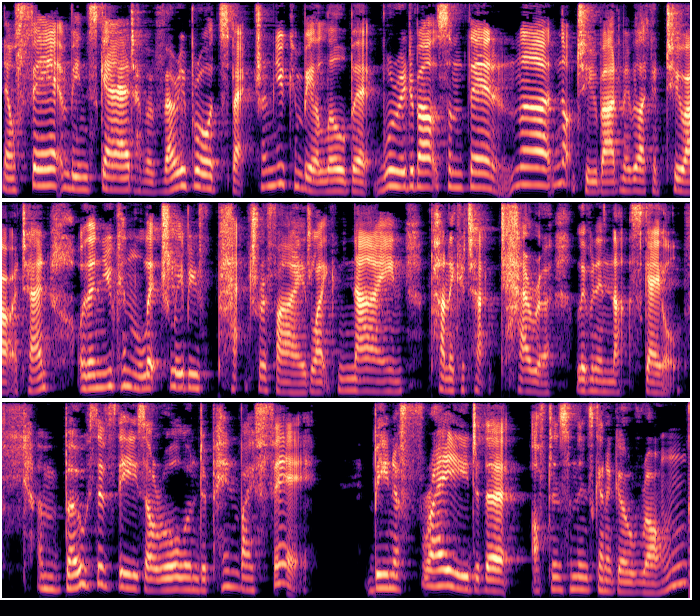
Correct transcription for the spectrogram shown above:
Now, fear and being scared have a very broad spectrum. You can be a little bit worried about something and uh, not too bad, maybe like a two out of 10. Or then you can literally be petrified, like nine panic attack terror living in that scale. And both of these are all underpinned by fear. Being afraid that often something's going to go wrong,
